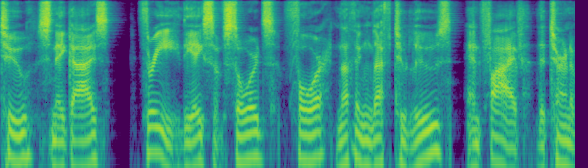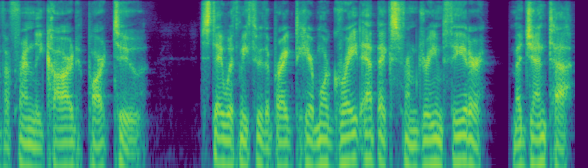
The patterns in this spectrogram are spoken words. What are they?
2. Snake Eyes, 3. The Ace of Swords, 4. Nothing Left to Lose, and 5. The Turn of a Friendly Card Part 2. Stay with me through the break to hear more great epics from Dream Theater, Magenta,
